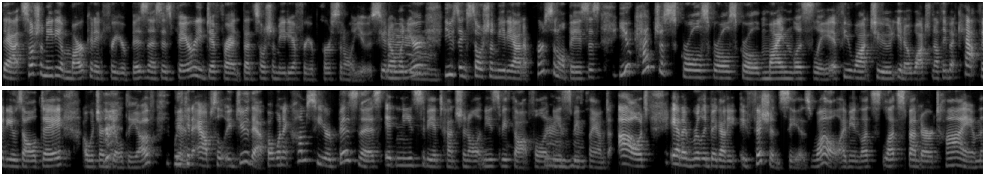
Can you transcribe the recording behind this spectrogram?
that social media marketing for your business is very different than social media for your personal use you know mm. when you're mm. using social media on a personal basis you can just scroll scroll scroll scroll mindlessly. If you want to, you know, watch nothing but cat videos all day, uh, which I'm guilty of, we yeah. can absolutely do that. But when it comes to your business, it needs to be intentional. It needs to be thoughtful. It mm-hmm. needs to be mm-hmm. planned out. And I'm really big on efficiency as well. I mean, let's let's spend our time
